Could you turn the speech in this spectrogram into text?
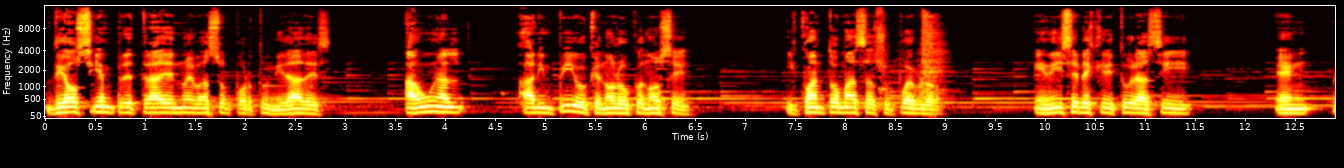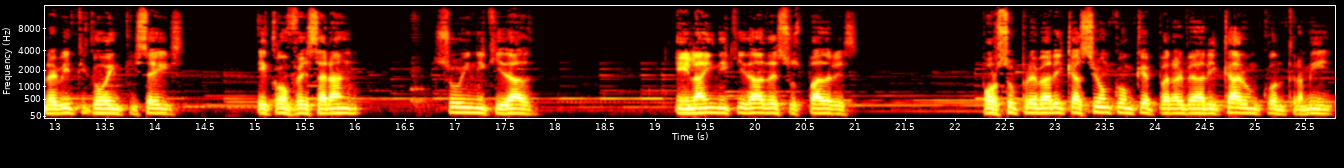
Dios siempre trae nuevas oportunidades, aún al, al impío que no lo conoce, y cuanto más a su pueblo. Y dice la Escritura así en Levítico 26, y confesarán su iniquidad y la iniquidad de sus padres por su prevaricación con que prevaricaron contra mí,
